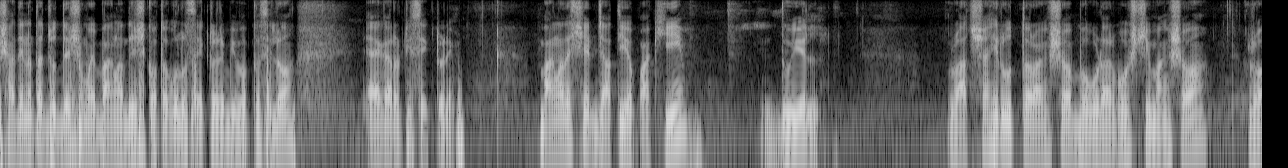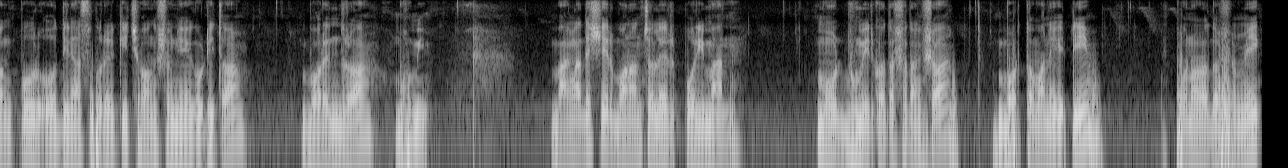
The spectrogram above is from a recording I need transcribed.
স্বাধীনতা যুদ্ধের সময় বাংলাদেশ কতগুলো সেক্টরে বিভক্ত ছিল? এগারোটি সেক্টরে। বাংলাদেশের জাতীয় পাখি দুয়েল। রাজশাহীর উত্তরাংশ, বগুড়ার পশ্চিমাংশ, রংপুর ও দিনাজপুরের কিছু অংশ নিয়ে গঠিত বরেন্দ্র ভূমি। বাংলাদেশের বনাঞ্চলের পরিমাণ মোট ভূমির কত শতাংশ? বর্তমানে এটি পনেরো দশমিক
